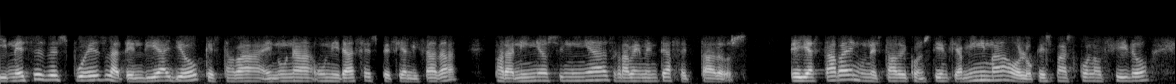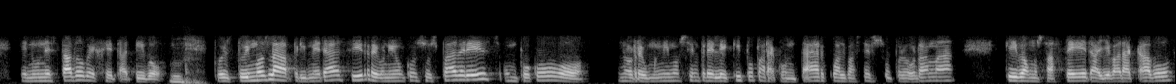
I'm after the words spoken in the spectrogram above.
y meses después la atendía yo, que estaba en una unidad especializada para niños y niñas gravemente afectados. Ella estaba en un estado de conciencia mínima o lo que es más conocido en un estado vegetativo. Pues tuvimos la primera sí, reunión con sus padres, un poco nos reunimos siempre el equipo para contar cuál va a ser su programa, qué íbamos a hacer, a llevar a cabo.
